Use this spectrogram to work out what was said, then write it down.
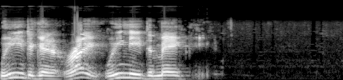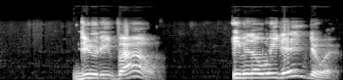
We need to get it right. We need to make duty vow, even though we didn't do it.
